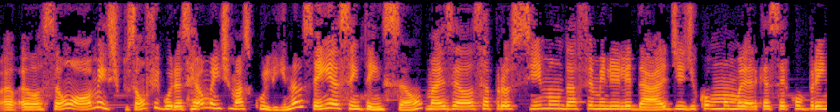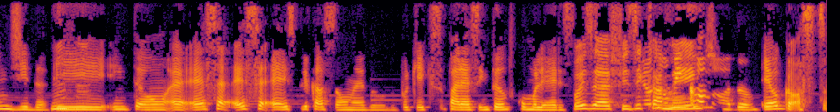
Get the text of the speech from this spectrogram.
el- elas são homens, tipo, são figuras realmente masculinas, têm essa intenção, mas elas se aproximam da feminilidade de como uma mulher quer ser compreendida. Uhum. E então é, essa essa é a explicação, né, do, do porquê que se parecem tanto com mulheres. Pois é, Eu não me fisicamente... incomodo. Eu gosto.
